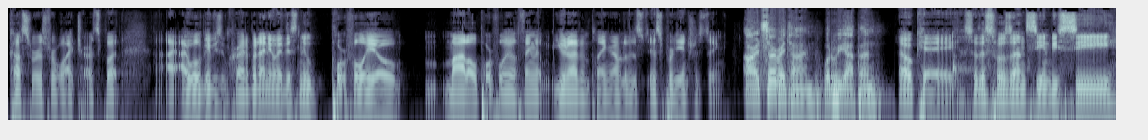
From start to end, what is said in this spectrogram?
customers for YCharts. But I, I will give you some credit. But anyway, this new portfolio model portfolio thing that you and I have been playing around with is, is pretty interesting. All right, survey time. What do we got, Ben? Okay, so this was on CNBC.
